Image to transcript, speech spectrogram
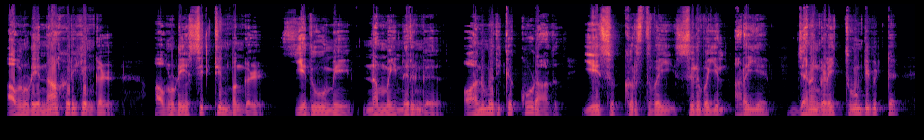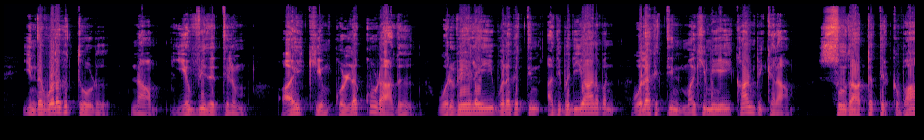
அவனுடைய நாகரிகங்கள் அவனுடைய சிற்றின்பங்கள் எதுவுமே நம்மை நெருங்க அனுமதிக்க கூடாது இயேசு கிறிஸ்துவை சிலுவையில் அறைய ஜனங்களை தூண்டிவிட்ட இந்த உலகத்தோடு நாம் எவ்விதத்திலும் ஐக்கியம் கொள்ளக்கூடாது. ஒருவேளை உலகத்தின் அதிபதியானவன் உலகத்தின் மகிமையை காண்பிக்கலாம். சூதாட்டத்திற்கு வா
